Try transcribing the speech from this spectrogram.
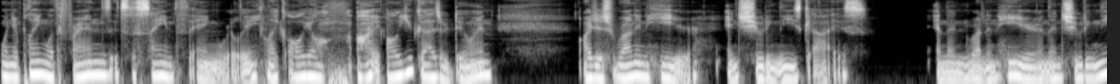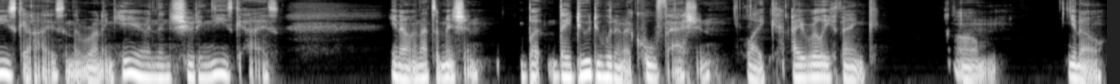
when you're playing with friends, it's the same thing, really. Like all y'all, all, all you guys are doing are just running here and shooting these guys, and then running here and then shooting these guys, and then running here and then shooting these guys. You know, and that's a mission. But they do do it in a cool fashion. Like I really think, um, you know,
